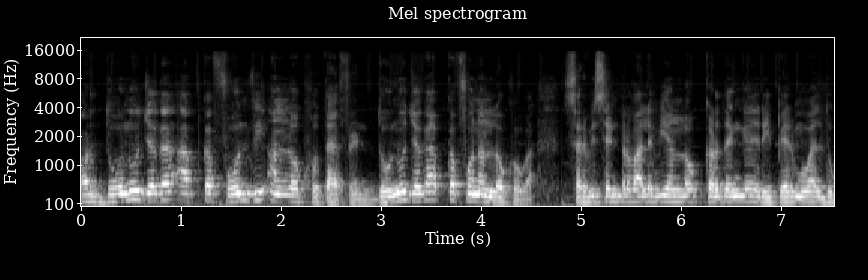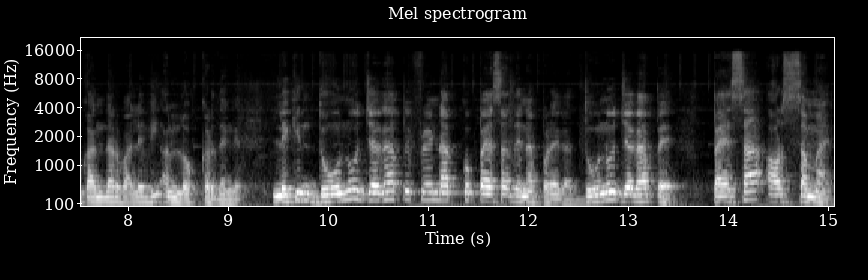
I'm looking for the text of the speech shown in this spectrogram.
और दोनों जगह आपका फ़ोन भी अनलॉक होता है फ्रेंड दोनों जगह आपका फ़ोन अनलॉक होगा। सर्विस सेंटर वाले भी अनलॉक कर देंगे रिपेयर मोबाइल दुकानदार वाले भी अनलॉक कर देंगे। लेकिन दोनों जगह पे फ्रेंड आपको पैसा देना पड़ेगा। दोनों जगह पे पैसा और समय,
